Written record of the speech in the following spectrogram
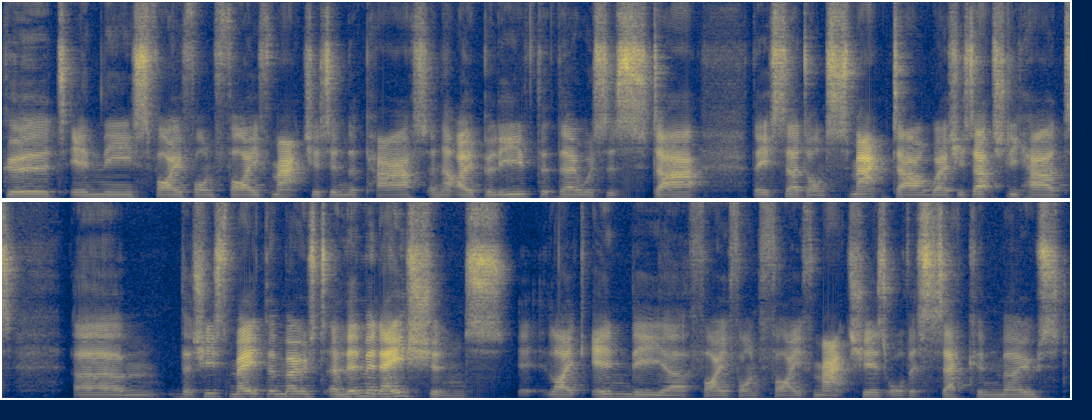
good in these five on five matches in the past, and that I believe that there was a stat they said on SmackDown where she's actually had um, that she's made the most eliminations like in the uh, five on five matches or the second most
